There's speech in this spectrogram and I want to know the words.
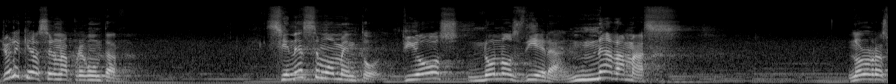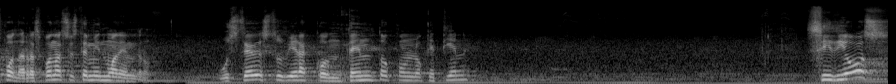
Yo le quiero hacer una pregunta. Si en ese momento Dios no nos diera nada más, no lo responda, respóndase usted mismo adentro. ¿Usted estuviera contento con lo que tiene? Si Dios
